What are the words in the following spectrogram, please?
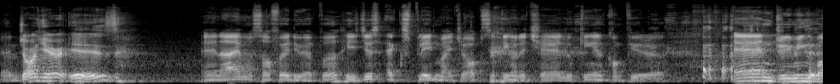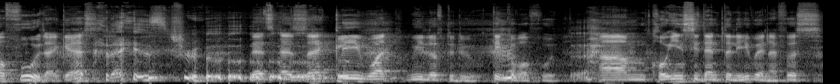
and John here is and I'm a software developer. He just explained my job, sitting on a chair, looking at a computer, and dreaming about food. I guess that is true. That's exactly what we love to do. Think about food. Um, coincidentally, when I first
